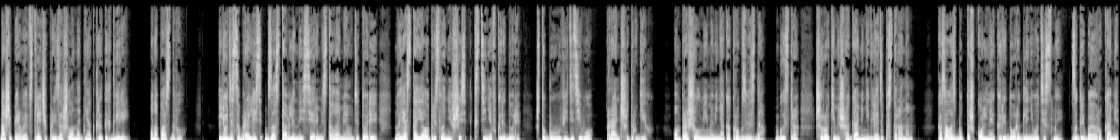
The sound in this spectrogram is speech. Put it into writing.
Наша первая встреча произошла на дне открытых дверей. Он опаздывал. Люди собрались в заставленной серыми столами аудитории, но я стояла, прислонившись к стене в коридоре, чтобы увидеть его раньше других. Он прошел мимо меня как рок-звезда, быстро, широкими шагами, не глядя по сторонам. Казалось, будто школьные коридоры для него тесны. Загребая руками,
